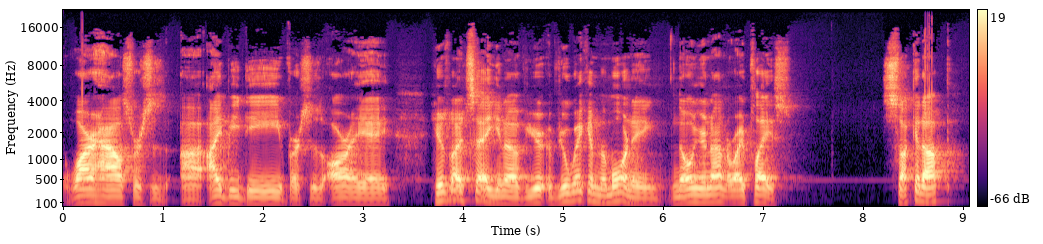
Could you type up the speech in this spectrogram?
Wirehouse versus uh, IBD versus RIA. Here's what I'd say, you know, if you're, if you're waking in the morning knowing you're not in the right place, suck it up,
